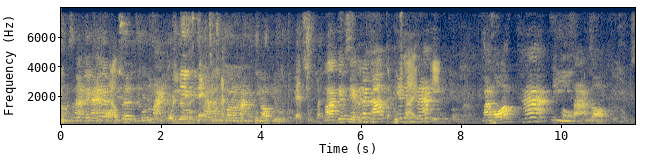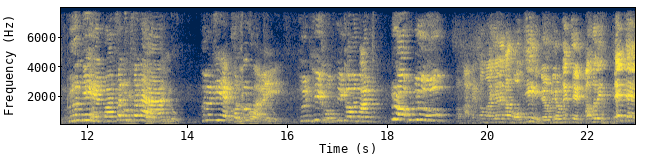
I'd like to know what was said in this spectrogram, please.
ยุคสนานได้ไหมของเส้นคนรุ่นใหม่ต้นเริ่มแปดสิบนะพิธีกรนที่รออยู่แปดศูนย์ป่ะมาเก็บเสียงด้วยนะครับกับลูกชายคุณเอก มาพร้อมห้าสี่สามสองพื้นที่แห่งความสนุกสนาน พื้นที่แห่งคนรุ่นใหม่พื้นที่ของพิธีกรมันรอคุณอยู่ สมัครกันเข้ามาเยอะนะครับผมที่เดลเรียวเน็กเจนเอามาเลยเน็กเจน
